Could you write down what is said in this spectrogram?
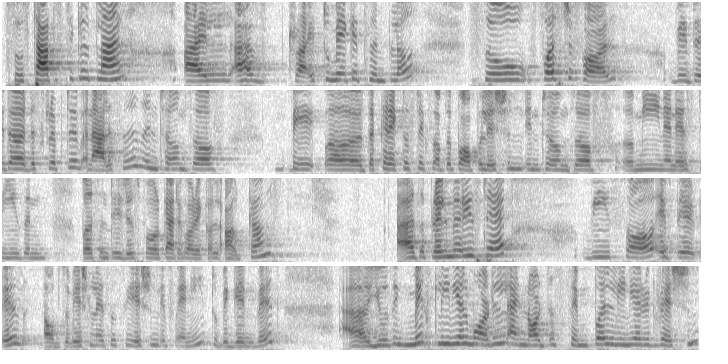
So statistical plan, I'll, I have tried to make it simpler. So first of all, we did a descriptive analysis in terms of be, uh, the characteristics of the population in terms of uh, mean and SDs and percentages for categorical outcomes. As a preliminary step, we saw if there is observational association, if any, to begin with, uh, using mixed linear model and not just simple linear regression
